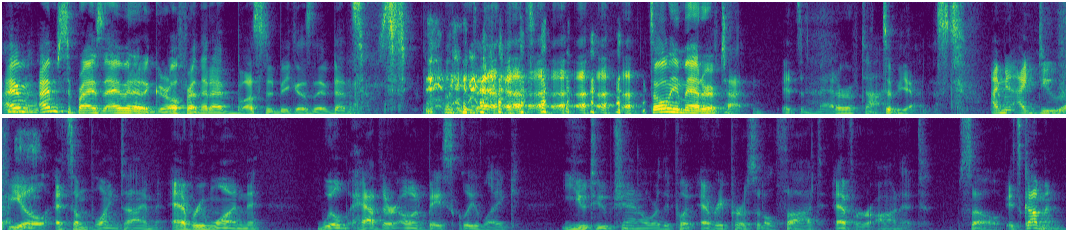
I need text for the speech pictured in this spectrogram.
I'm know. I'm surprised I haven't had a girlfriend that I've busted because they've done some stupid. like it's only a matter of time, It's a matter of time. to be honest. I mean, I do feel at some point in time, everyone will have their own basically like YouTube channel where they put every personal thought ever on it. So it's coming,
